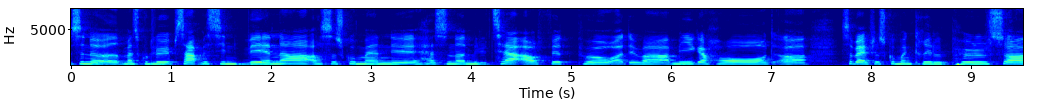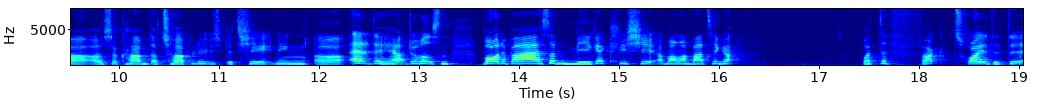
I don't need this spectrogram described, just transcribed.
sådan noget, man skulle løbe sammen med sine venner, og så skulle man øh, have sådan noget militær outfit på, og det var mega hårdt, og så bagefter skulle man grille pølser, og så kom der topløs betjening, og alt det her, du ved sådan, hvor det bare er så mega kliché, og hvor man bare tænker, what the fuck, tror jeg det er det,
